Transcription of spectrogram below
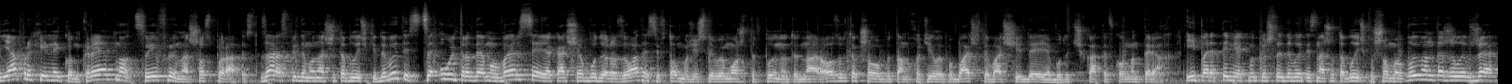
Я прихильник конкретно цифри на що спиратись. Зараз підемо наші таблички дивитись. Це ультра-демо версія, яка ще буде розвиватися, і в тому числі ви можете вплинути на розвиток, що ви там хотіли побачити. Ваші ідеї я буду чекати в коментарях. І перед тим як ми пішли дивитись нашу табличку, що ми вивантажили вже,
